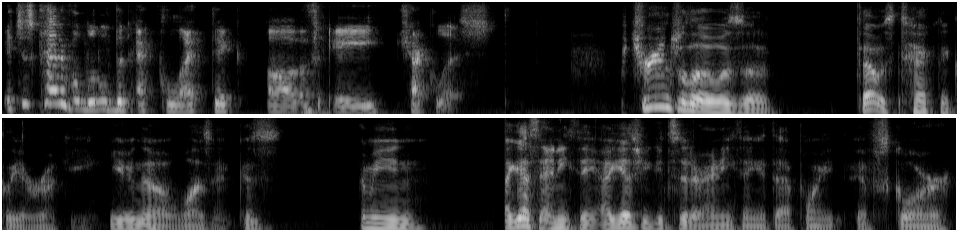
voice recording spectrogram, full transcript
It's just kind of a little bit eclectic of a checklist. Pietrangelo was a that was technically a rookie, even though it wasn't. Because I mean, I guess anything. I guess you consider anything at that point if Score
